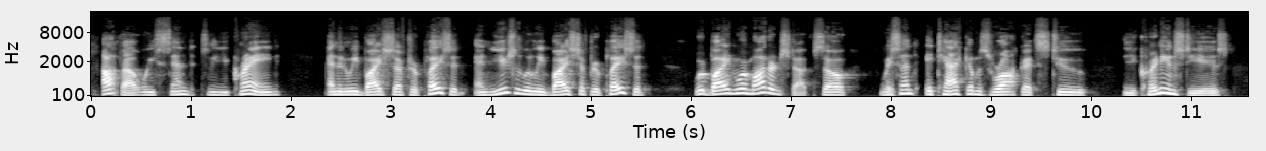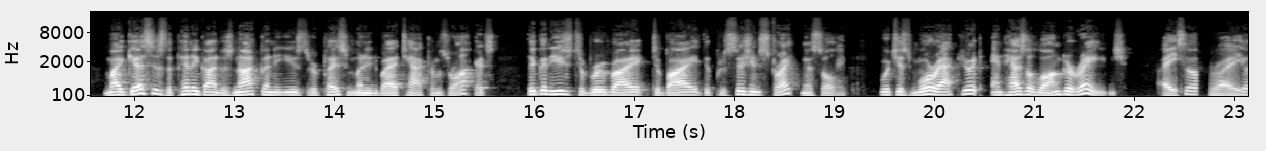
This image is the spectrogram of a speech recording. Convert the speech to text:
up out, we send it to Ukraine, and then we buy stuff to replace it. And usually, when we buy stuff to replace it, we're buying more modern stuff. So we send ATACMS rockets to the Ukrainians to use. My guess is the Pentagon is not going to use the replacement money to buy ATACMS rockets. They're going to use it to buy to buy the precision strike missile, right. which is more accurate and has a longer range. Right. So right. You know,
